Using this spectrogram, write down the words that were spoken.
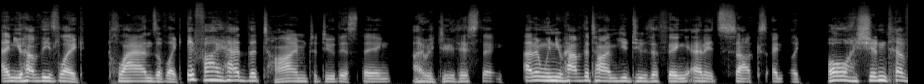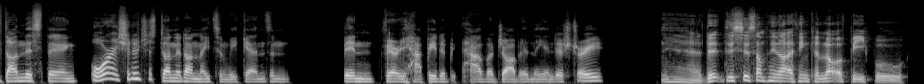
and you have these like plans of like if I had the time to do this thing, I would do this thing. And then when you have the time, you do the thing and it sucks and like, oh, I shouldn't have done this thing or I should have just done it on nights and weekends and been very happy to be, have a job in the industry. Yeah, th- this is something that I think a lot of people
